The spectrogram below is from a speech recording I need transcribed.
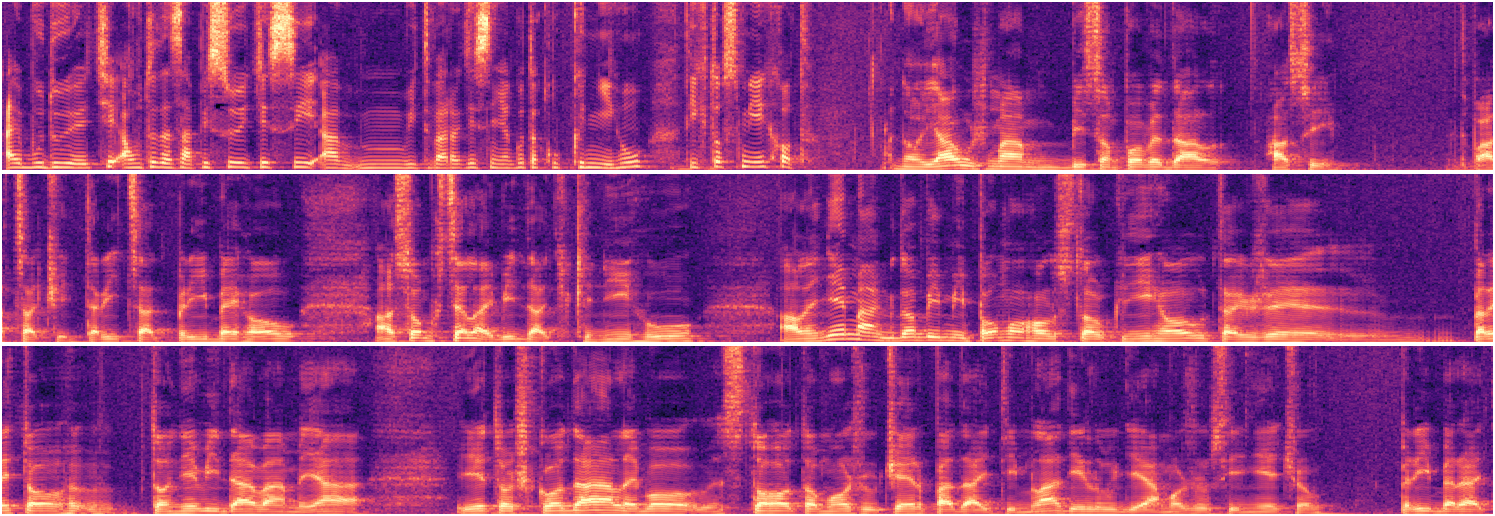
aj budujete, alebo teda zapisujete si a mm, vytvárate si nejakú takú knihu týchto smiechot? No ja už mám, by som povedal, asi 20 či 30 príbehov a som chcel aj vydať knihu, ale nemám, kto by mi pomohol s tou knihou, takže preto to nevydávam ja. Je to škoda, lebo z toho to môžu čerpať aj tí mladí ľudia, môžu si niečo priberať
